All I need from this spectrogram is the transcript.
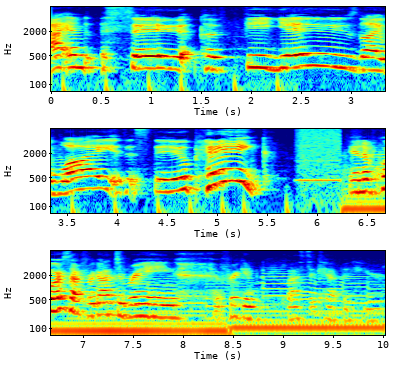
i am so confused like why is it still pink? And of course i forgot to bring a freaking plastic cap in here.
